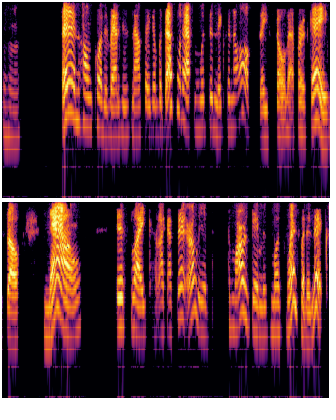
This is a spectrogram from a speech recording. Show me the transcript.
hmm And home court advantage is now taken, but that's what happened with the Knicks and the Hawks. They stole that first game, so now it's like, like I said earlier, tomorrow's game is must win for the Knicks.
